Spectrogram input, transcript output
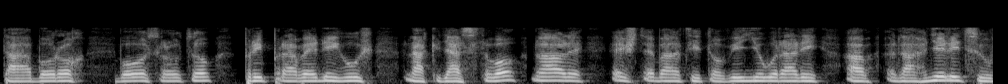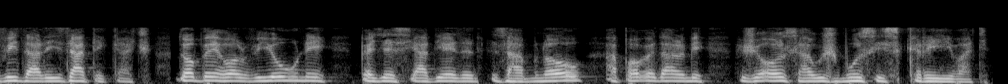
táboroch bohoslovcov pripravených už na kňastvo, no ale eštebáci to vyňúrali a na Hnilicu vydali zatýkač. Dobehol v júni 51 za mnou a povedal mi, že on sa už musí skrývať.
